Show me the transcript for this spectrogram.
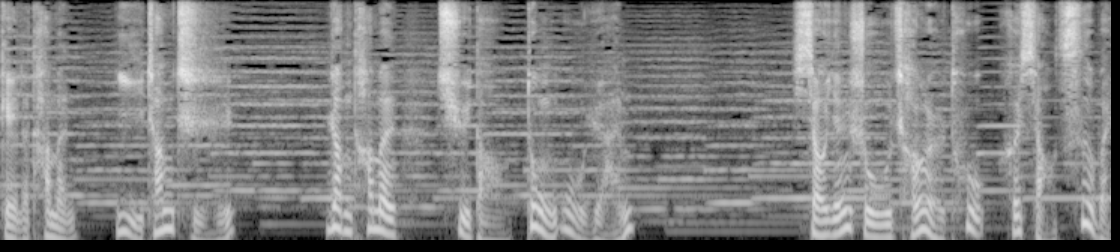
给了他们一张纸，让他们去到动物园。小鼹鼠、长耳兔和小刺猬，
